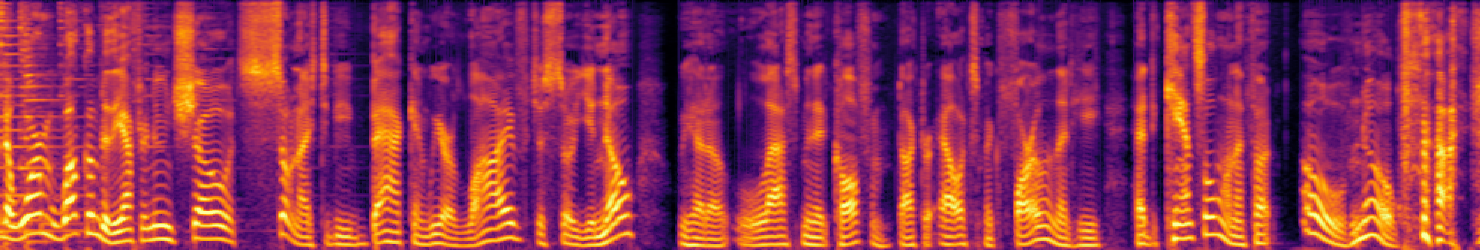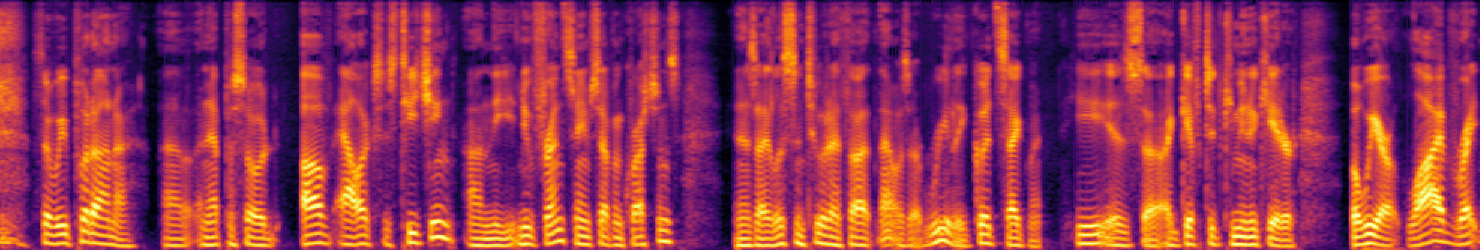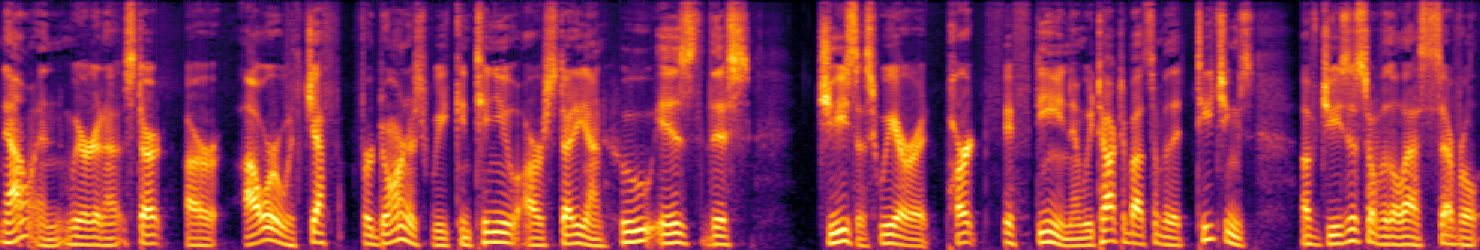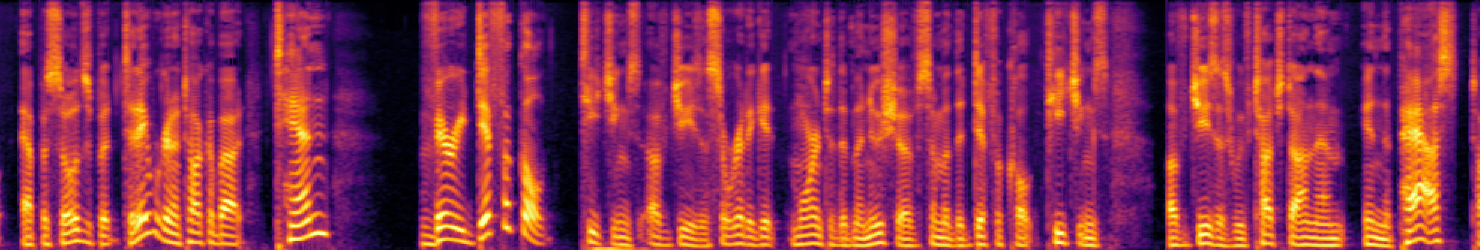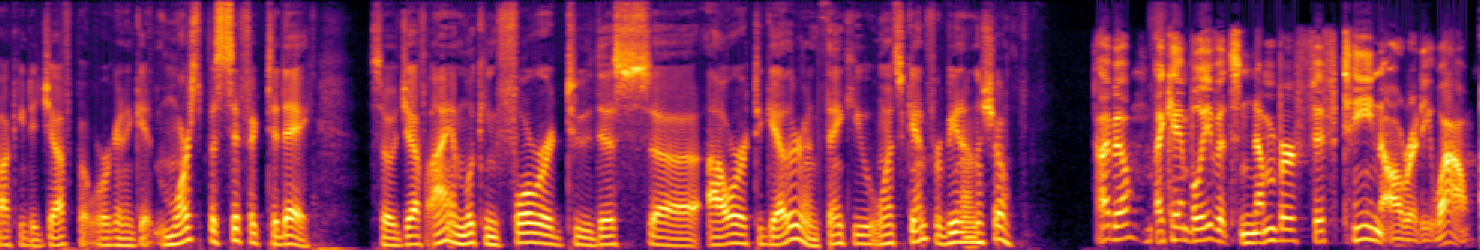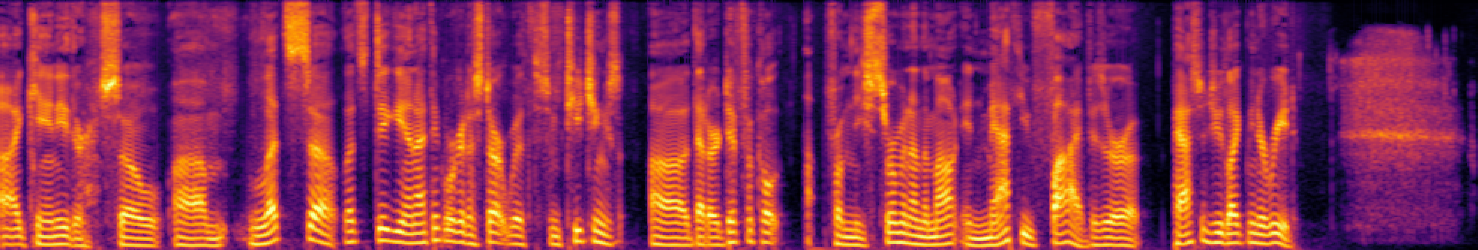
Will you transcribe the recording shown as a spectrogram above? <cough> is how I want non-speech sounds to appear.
And a warm welcome to the afternoon show. It's so nice to be back, and we are live. Just so you know, we had a last minute call from Dr. Alex McFarland that he had to cancel, and I thought, oh no. <laughs> so we put on a uh, an episode of Alex's teaching on the New Friends, Same Seven Questions. And as I listened to it, I thought that was a really good segment. He is uh, a gifted communicator. But we are live right now, and we're going to start our hour with Jeff Verdoorn as we continue our study on who is this Jesus. We are at part 15, and we talked about some of the teachings of Jesus over the last several episodes, but today we're going to talk about 10 very difficult teachings of Jesus. So we're going to get more into the minutia of some of the difficult teachings of Jesus. We've touched on them in the past, talking to Jeff, but we're going to get more specific today. So, Jeff, I am looking forward to this uh, hour together, and thank you once again for being on the show. Hi, Bill. I can't believe it's number fifteen already. Wow. I can't either. So um, let's uh, let's dig in. I think we're going to start with some teachings uh, that are difficult from the Sermon on the Mount in Matthew five. Is there a passage you'd like me to read?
